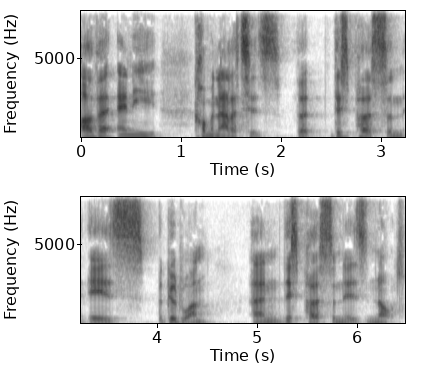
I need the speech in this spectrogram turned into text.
are there any commonalities that this person is a good one and this person is not?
